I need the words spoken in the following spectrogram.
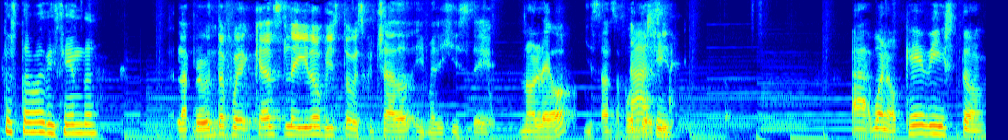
¿Qué estaba diciendo? La pregunta fue, ¿qué has leído, visto o escuchado? Y me dijiste, no leo, y estabas a punto Ah, de sí. decir, Ah, bueno, ¿qué he visto?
